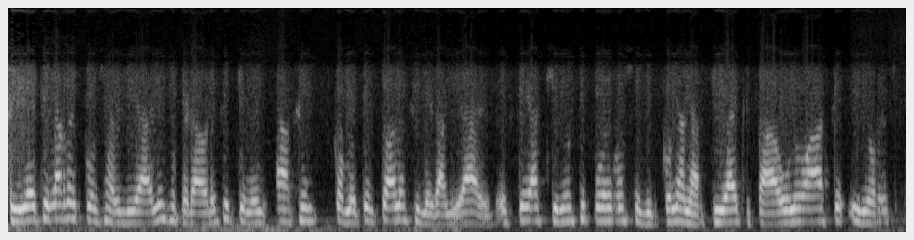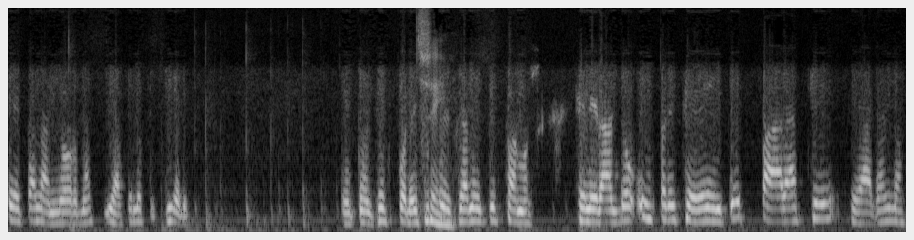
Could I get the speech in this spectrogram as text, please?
Sí, es la responsabilidad de los operadores que tienen, hacen, cometen todas las ilegalidades. Es que aquí no se podemos seguir con la anarquía de que cada uno hace y no respeta las normas y hace lo que quiere. Entonces, por eso precisamente estamos generando un precedente para que se hagan las,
